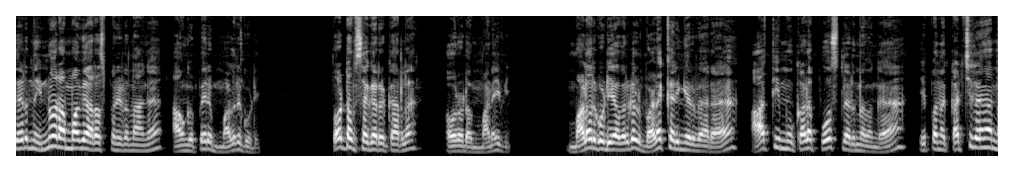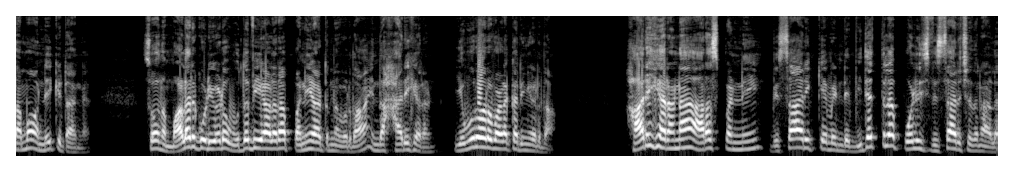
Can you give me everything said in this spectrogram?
சேர்ந்து இன்னொரு அம்மாவே அரெஸ்ட் பண்ணியிருந்தாங்க. அவங்க பேர் மலர்கொடி. தோட்டம் சேகர் இருக்கார்ல அவரோட மனைவி. மலர்கொடி அவர்கள் வழக்கறிஞர் வேற. அதிமுகவில் போஸ்ட்டில் இருந்தவங்க. இப்போ அந்த கட்சியிலேருந்து அந்த அம்மாவை நீக்கிட்டாங்க. ஸோ அந்த மலர்கொடியோட உதவியாளராக பணியாற்றினவர் தான் இந்த ஹரிஹரன். இவரும் ஒரு வழக்கறிஞர் தான். ஹரிஹரனை அரெஸ்ட் பண்ணி விசாரிக்க வேண்டிய விதத்தில் போலீஸ் விசாரித்ததுனால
